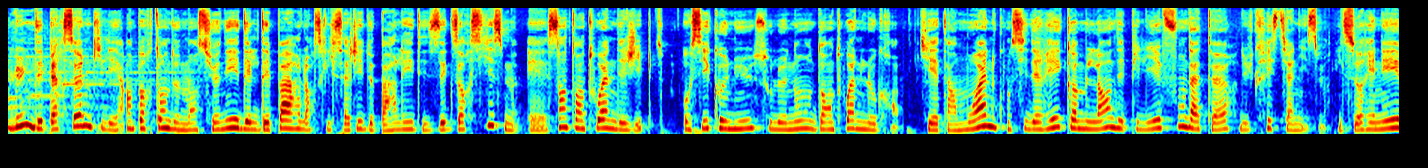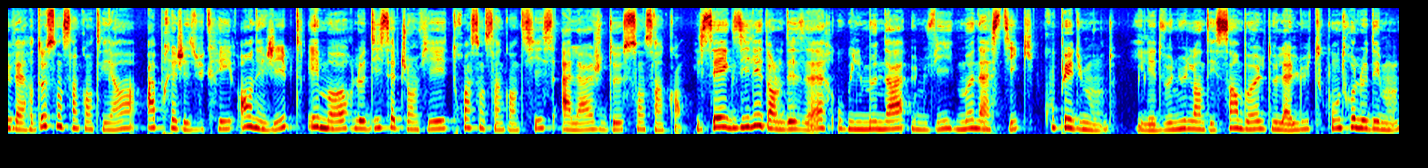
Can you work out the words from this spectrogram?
L'une des personnes qu'il est important de mentionner dès le départ lorsqu'il s'agit de parler des exorcismes est Saint Antoine d'Égypte aussi connu sous le nom d'Antoine le Grand, qui est un moine considéré comme l'un des piliers fondateurs du christianisme. Il serait né vers 251 après Jésus-Christ en Égypte et mort le 17 janvier 356 à l'âge de 105 ans. Il s'est exilé dans le désert où il mena une vie monastique, coupée du monde. Il est devenu l'un des symboles de la lutte contre le démon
